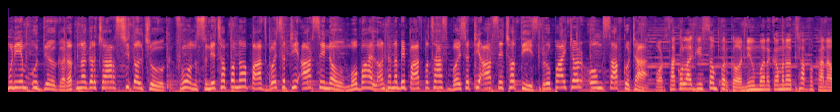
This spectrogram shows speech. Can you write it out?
आल्मुनियम उद्योग रत्नगर चार शीतल चोक। फोन शून्य छप्पन्न पाँच बैसठी आठ सय नौ। मोबाइल अन्ठानब्बे पाँच पचास बैसठी आठ सय छत्तिस। प्रोपाइटर ओम सापकोटा। वर्षाको लागि सम्पर्क न्यू मनोकामना छापाखाना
